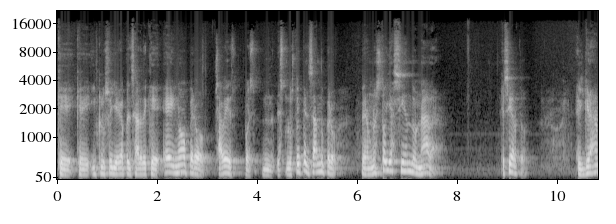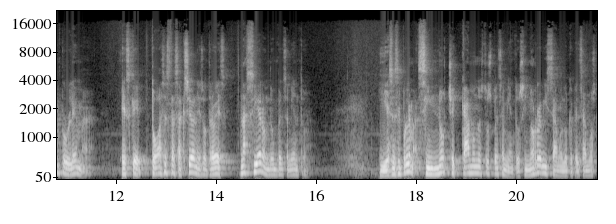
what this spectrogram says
que, que, incluso llega a pensar de que, hey, no, pero, ¿sabes? Pues lo estoy pensando, pero, pero no estoy haciendo nada. Es cierto. El gran problema es que todas estas acciones, otra vez, nacieron de un pensamiento. Y ese es el problema. Si no checamos nuestros pensamientos, si no revisamos lo que pensamos,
